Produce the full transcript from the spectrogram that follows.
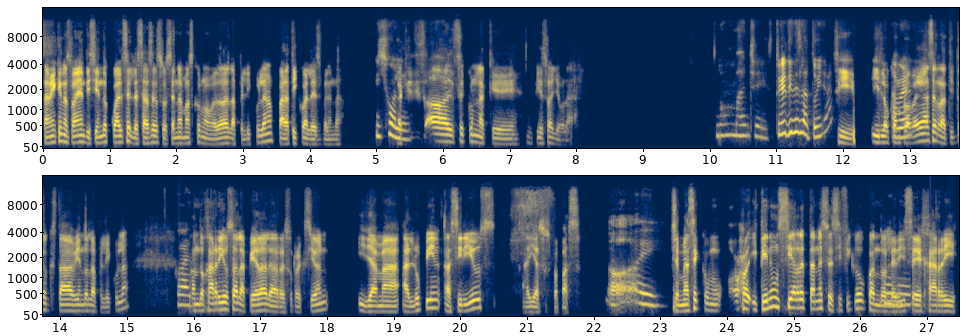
También que nos vayan diciendo cuál se les hace su escena más conmovedora de la película. Para ti, ¿cuál es, Brenda? Híjole, ah, ese con la que empiezo a llorar. no manches. ¿Tú ya tienes la tuya? Sí, y lo comprobé hace ratito que estaba viendo la película. ¿Cuál? Cuando Harry usa la piedra de la resurrección y llama a Lupin, a Sirius y a sus papás. Ay, Se me hace como... oh, y tiene un cierre tan específico cuando le dice Harry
